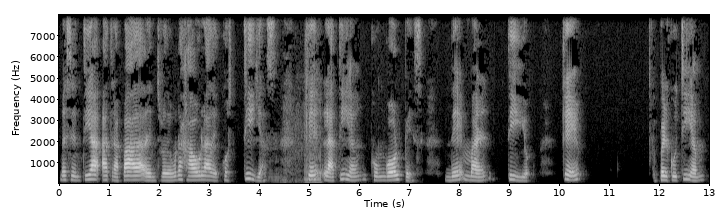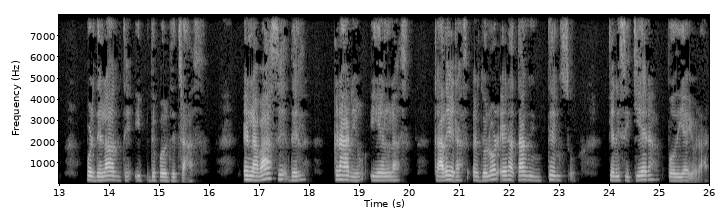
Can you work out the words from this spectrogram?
me sentía atrapada dentro de una jaula de costillas que latían con golpes de martillo que percutían por delante y de por detrás en la base del cráneo y en las caderas el dolor era tan intenso que ni siquiera podía llorar.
